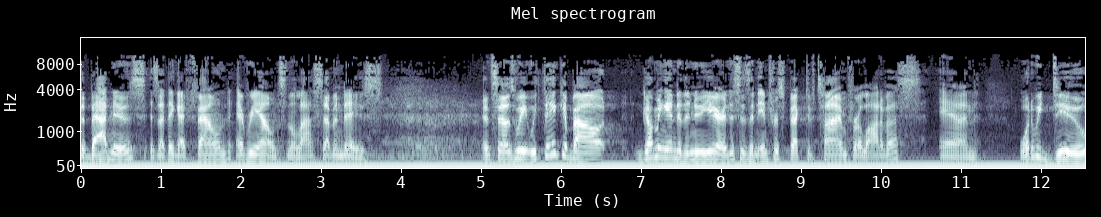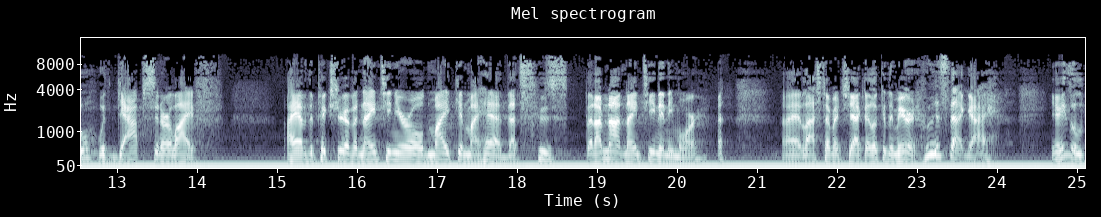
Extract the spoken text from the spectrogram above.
The bad news is I think I found every ounce in the last seven days. and so as we, we think about coming into the new year, this is an introspective time for a lot of us. And what do we do with gaps in our life? I have the picture of a 19 year old Mike in my head. That's who's, but I'm not 19 anymore. I, last time I checked, I look in the mirror, who is that guy? You know, he's a,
